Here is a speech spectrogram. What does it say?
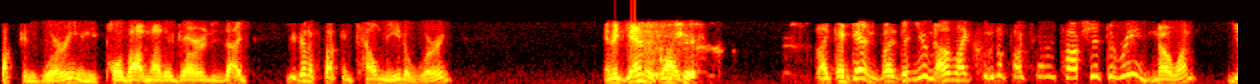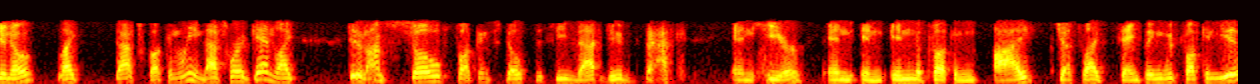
fucking worry? And he pulls out another drawer and he's like, you're going to fucking tell me to worry? And again, it's like, like again, but then you know, like who the fuck's gonna talk shit to Reem? No one. You know, like that's fucking Reem. That's where again, like, dude, I'm so fucking stoked to see that dude back and here and in in the fucking eye. Just like same thing with fucking you.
